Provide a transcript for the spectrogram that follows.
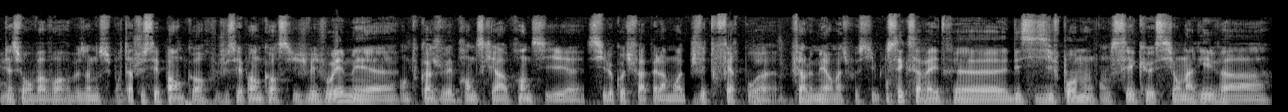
bien sûr, on va avoir besoin de nos supporters. Je sais pas encore. Je sais pas encore si je vais jouer mais euh, en tout cas, je vais prendre ce qu'il y a à prendre. Si, euh, si le coach fait appel à moi, je vais tout faire pour euh, faire le meilleur match possible. On sait que ça va être décisif pour nous. On sait que si on arrive à,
